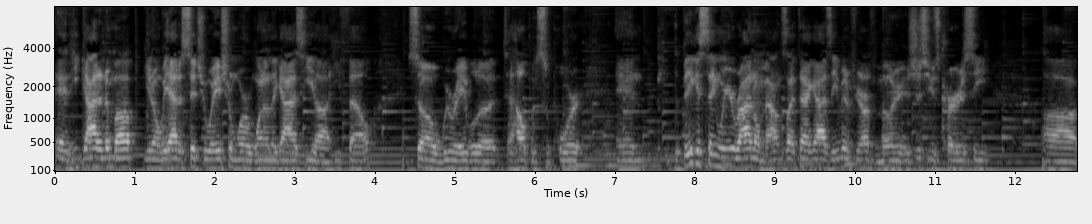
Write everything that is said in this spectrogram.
And he guided him up. You know, we had a situation where one of the guys, he, uh, he fell. So we were able to, to help and support. And the biggest thing when you're riding on mountains like that, guys, even if you're unfamiliar, is just use courtesy. Uh,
